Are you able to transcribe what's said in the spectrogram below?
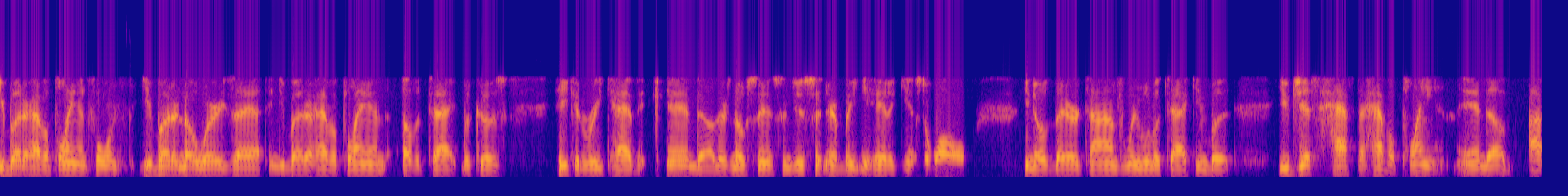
you better have a plan for him. You better know where he's at and you better have a plan of attack because he can wreak havoc. And uh, there's no sense in just sitting there beating your head against a wall. You know there are times we will attack him but you just have to have a plan. And uh, I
